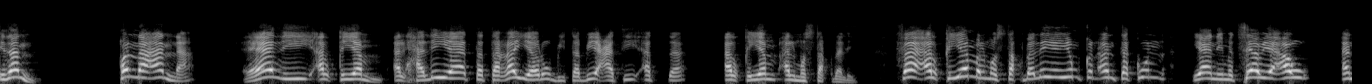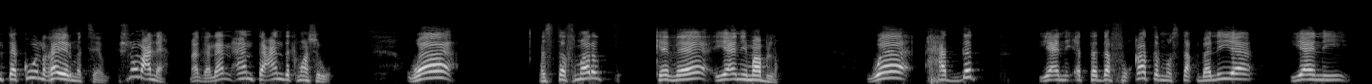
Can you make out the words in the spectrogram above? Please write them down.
إذا قلنا أن هذه القيم الحالية تتغير بطبيعة القيم المستقبلية. فالقيم المستقبلية يمكن أن تكون يعني متساوية أو أن تكون غير متساوية. شنو معناه؟ مثلا أنت عندك مشروع واستثمرت كذا يعني مبلغ وحددت يعني التدفقات المستقبلية يعني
